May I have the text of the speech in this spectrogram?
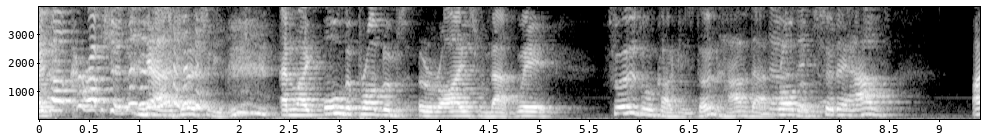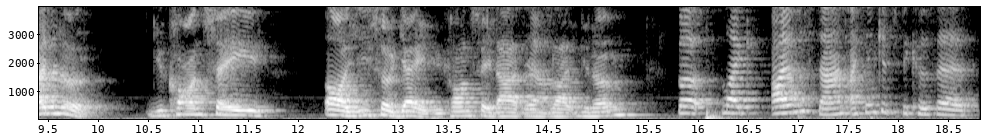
of you got corruption. yeah, literally, and like all the problems arise from that. Where third world countries don't have that No, problem, they so they have. I don't know. You can't say, "Oh, he's so gay." You can't say that, Yeah. and like you know. But like I understand. I think it's because they're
